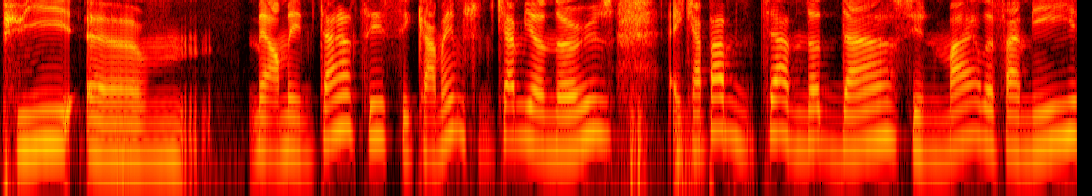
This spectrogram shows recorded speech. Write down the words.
Puis mais en même temps, tu sais, c'est quand même une camionneuse. Elle est capable, tu sais, elle dedans. C'est une mère de famille.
